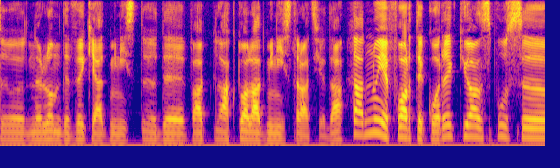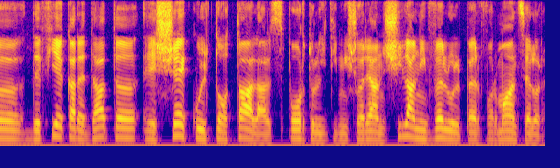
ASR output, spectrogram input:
uh, ne luăm de veche administ- de a- actuala administrație, da? Dar nu e foarte corect. Eu am spus uh, de fiecare dată eșecul total al sportului timișorean și la nivelul performanțelor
